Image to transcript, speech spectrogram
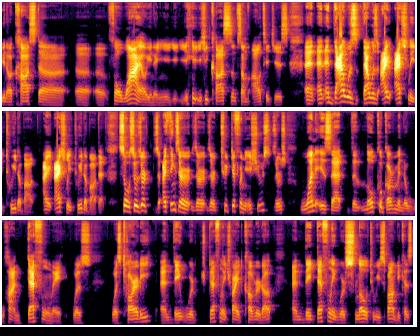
you know cost uh, uh, uh for a while you know he caused some some outages. And and and that was that was i actually tweet about i actually tweet about that. So so there i think there there there are two different issues. There's one is that the local government of wuhan definitely was was tardy and they were definitely tried covered up and they definitely were slow to respond because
